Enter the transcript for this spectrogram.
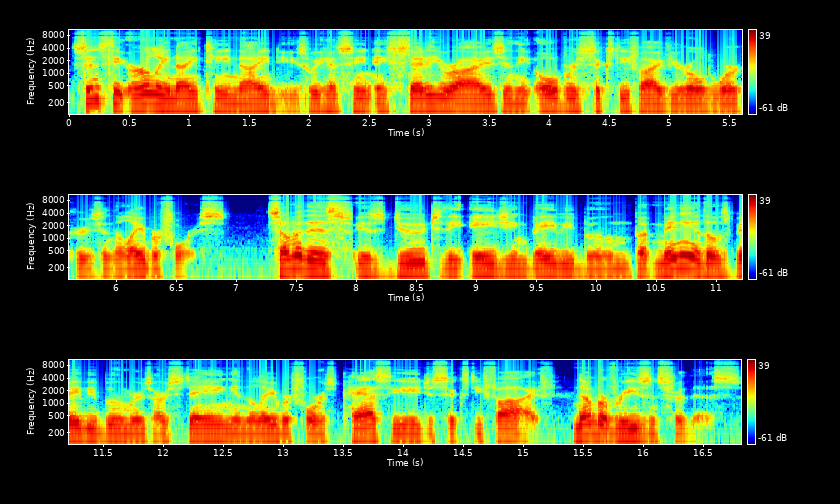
Since the early 1990s, we have seen a steady rise in the over 65 year old workers in the labor force. Some of this is due to the aging baby boom, but many of those baby boomers are staying in the labor force past the age of 65. Number of reasons for this.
